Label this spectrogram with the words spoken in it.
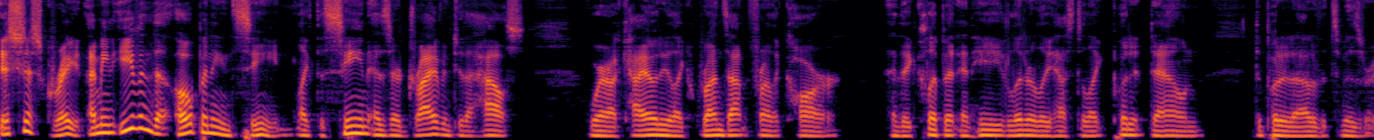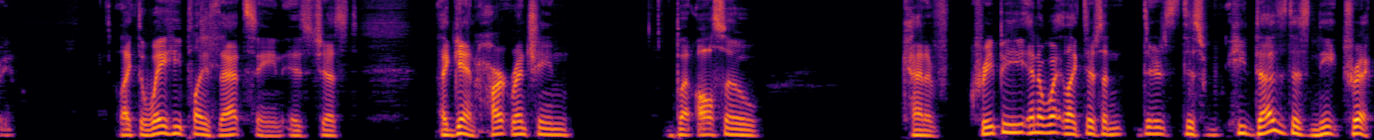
it's just great. I mean, even the opening scene, like the scene as they're driving to the house where a coyote like runs out in front of the car and they clip it and he literally has to like put it down to put it out of its misery. Like the way he plays that scene is just again heart-wrenching but also kind of creepy in a way like there's a there's this he does this neat trick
